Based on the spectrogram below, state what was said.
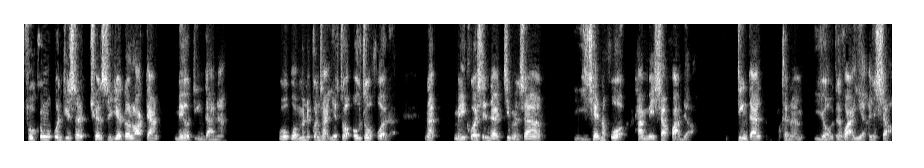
复工问题是全世界都 lock down，没有订单呢。我我们的工厂也做欧洲货的，那美国现在基本上以前的货它没消化掉，订单可能有的话也很小，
